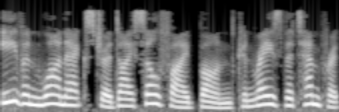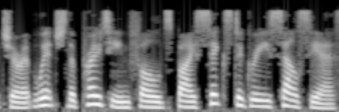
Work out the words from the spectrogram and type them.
Even one extra disulfide bond can raise the temperature at which the protein folds by 6 degrees Celsius.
